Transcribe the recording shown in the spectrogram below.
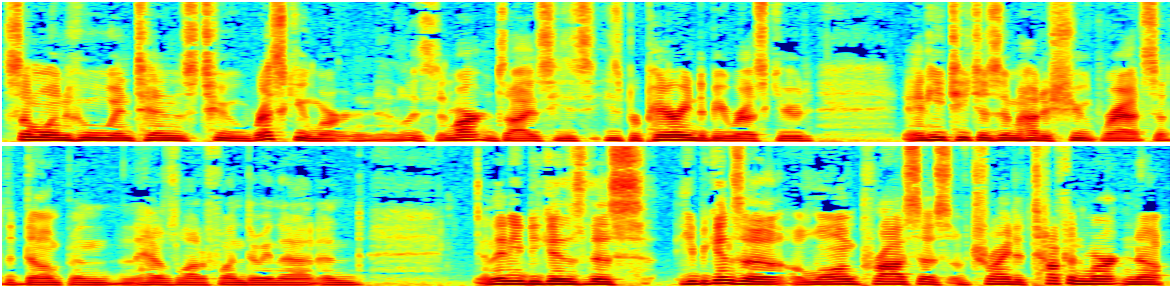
someone who intends to rescue Martin. At least in Martin's eyes, he's, he's preparing to be rescued. And he teaches him how to shoot rats at the dump and has a lot of fun doing that. And, and then he begins this he begins a, a, long process of trying to toughen Martin up,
